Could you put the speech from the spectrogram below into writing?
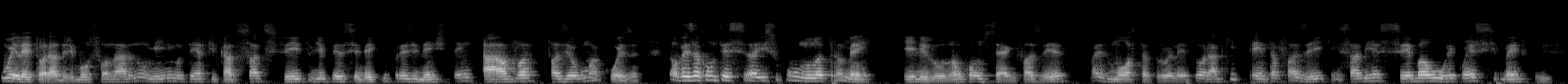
o eleitorado de Bolsonaro, no mínimo, tenha ficado satisfeito de perceber que o presidente tentava fazer alguma coisa. Talvez aconteça isso com Lula também. Ele, Lula, não consegue fazer, mas mostra para o eleitorado que tenta fazer e, quem sabe, receba o reconhecimento por isso.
